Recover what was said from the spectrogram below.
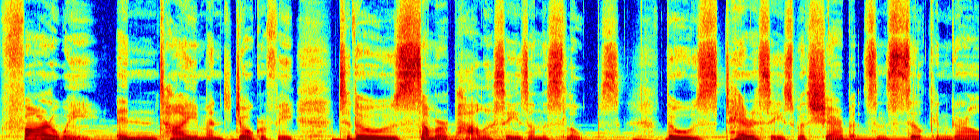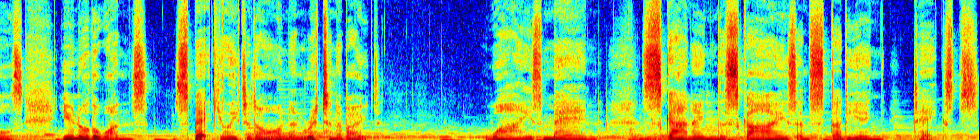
far away in time and geography to those summer palaces on the slopes, those terraces with sherbets and silken girls, you know the ones, speculated on and written about. Wise men scanning the skies and studying texts.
